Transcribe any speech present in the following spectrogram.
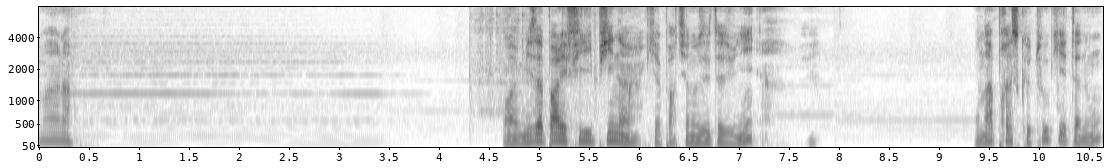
Voilà. Bon, mis à part les Philippines qui appartiennent aux États-Unis, on a presque tout qui est à nous.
